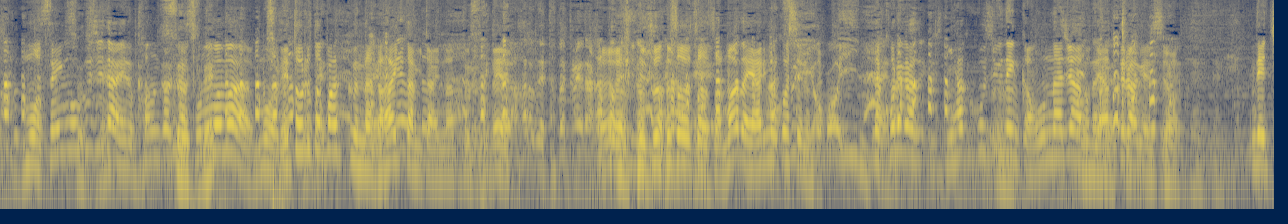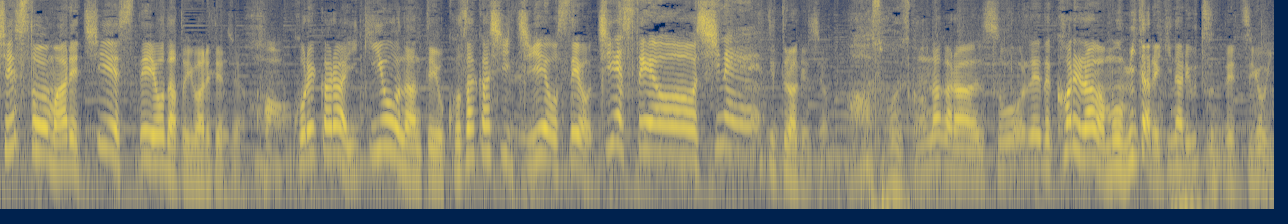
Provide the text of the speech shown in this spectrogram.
もう戦国時代の感覚がそのままもうレトルトパックの中入ったみたいになってるんで。原で戦えなかった時のそうそうそうそう。まだやり残してるんで。これが250年間同じようなことやってるわけですよ。えええでチェストーもあれ知恵捨てよだと言われてるんですよえはこれから生きようなんていう小賢しい知恵を捨てよ知恵捨てよ死ねーって言ってるわけですよ。ああそうですか。だからそれで彼らはもう見たらいきなり撃つんで強い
